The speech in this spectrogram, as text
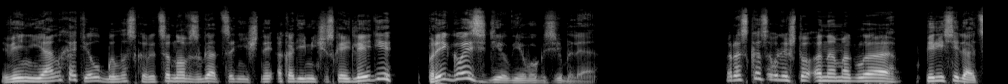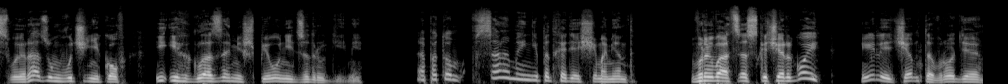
Виньян хотел было скрыться, но взгляд циничной академической леди пригвоздил его к земле. Рассказывали, что она могла переселять свой разум в учеников и их глазами шпионить за другими, а потом в самый неподходящий момент врываться с кочергой или чем-то вроде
